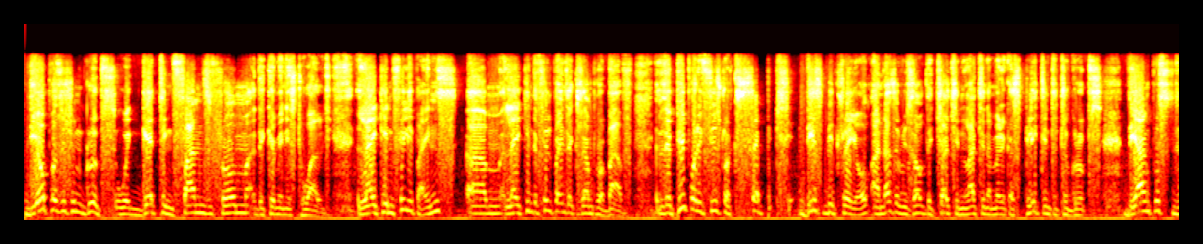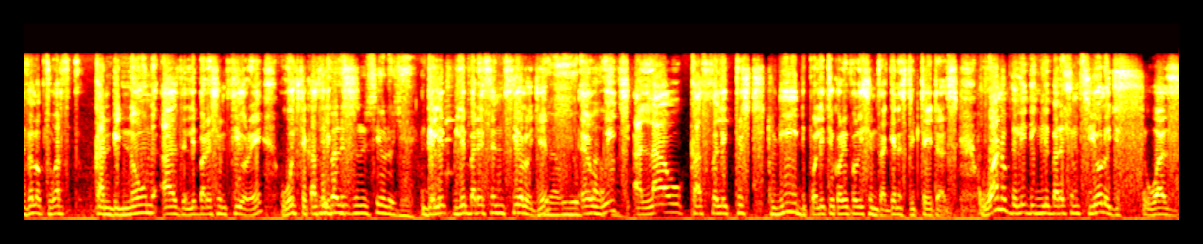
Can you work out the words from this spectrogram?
the opposition groups were getting funds from the communist world. Like in Philippines, um, like in the Philippines example above, the people refused to accept this betrayal and as a result the church in Latin America split into two groups. The young priests developed what can be known as the liberation theory, which the Catholic liberation theology the li- liberation theology, Yeah, uh, which allow Catholic priests to lead political revolutions against dictators. One of the leading liberation theologists was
